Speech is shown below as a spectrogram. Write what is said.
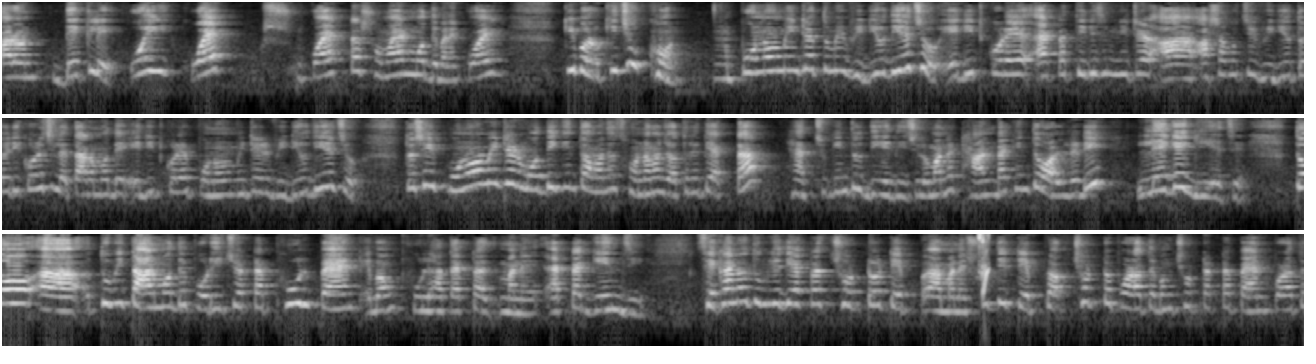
কারণ দেখলে ওই কয়েক, কয়েকটা সময়ের মধ্যে মানে কয়েক কি বলব, কিছুক্ষণ, পনেরো মিনিটের তুমি ভিডিও দিয়েছ এডিট করে একটা তিরিশ মিনিটের আশা করছি ভিডিও তৈরি করেছিলে, তার মধ্যে এডিট করে পনেরো মিনিটের ভিডিও দিয়েছ। তো সেই পনেরো মিনিটের মধ্যেই কিন্তু আমাদের সোনামা যথারীতি একটা হ্যাঁচু কিন্তু দিয়ে দিয়েছিল মানে ঠান্ডা কিন্তু অলরেডি লেগে গিয়েছে। তো তুমি তার মধ্যে পরিয়েছো একটা ফুল প্যান্ট এবং ফুল হাতা একটা মানে একটা গেঞ্জি। সেখানেও তুমি যদি একটা ছোট্ট টেপ মানে সুতির টেপ টপ ছোট্ট পরাতে এবং ছোট্ট একটা প্যান্ট পরাতে,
